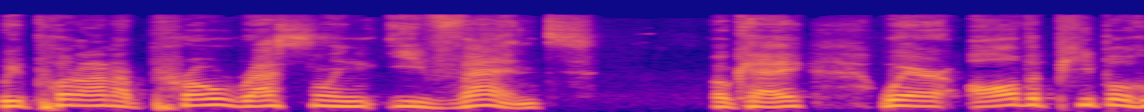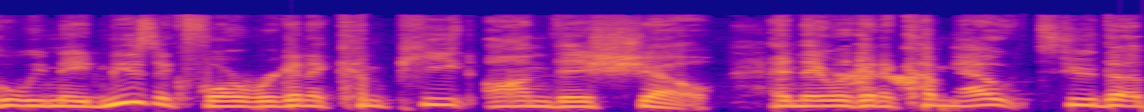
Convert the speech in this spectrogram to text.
we put on a pro wrestling event, okay, where all the people who we made music for were going to compete on this show and they were going to come out to the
